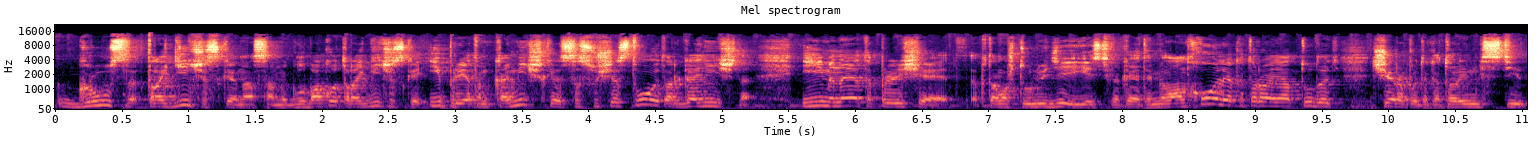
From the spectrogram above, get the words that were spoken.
грустно, трагическое, на самом деле, глубоко трагическое и при этом комическое сосуществует органично. И именно это прельщает. Потому что у людей есть какая-то меланхолия, которую они оттуда черпают, и которая им льстит.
